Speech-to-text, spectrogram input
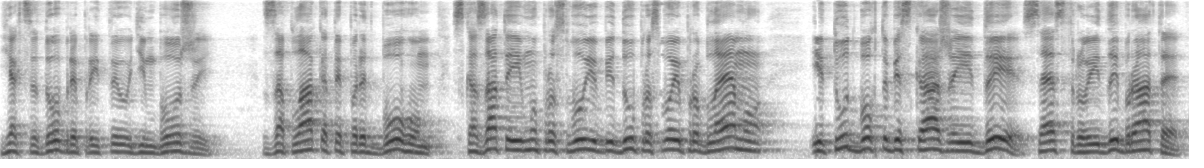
Як це добре прийти у дім Божий, заплакати перед Богом, сказати йому про свою біду, про свою проблему. І тут Бог тобі скаже: іди, сестро, іди, брате.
